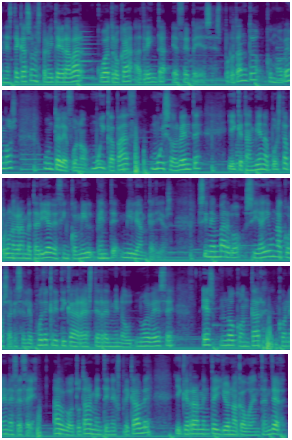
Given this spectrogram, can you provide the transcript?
En este caso nos permite grabar 4K a 30 fps. Por lo tanto, como vemos, un teléfono muy capaz, muy solvente y que también apuesta por una gran batería de 5020 mAh. Sin embargo, si hay una cosa que se le puede criticar a este Redmi Note 9S es no contar con NFC, algo totalmente inexplicable y que realmente yo no acabo de entender.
